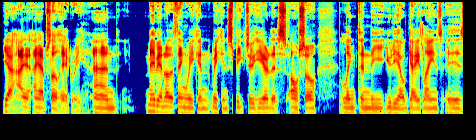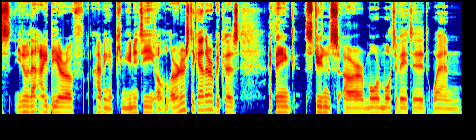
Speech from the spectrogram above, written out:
Yeah, I, I absolutely agree. And maybe another thing we can we can speak to here that's also linked in the UDL guidelines is you know that idea of having a community of learners together because I think students are more motivated when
